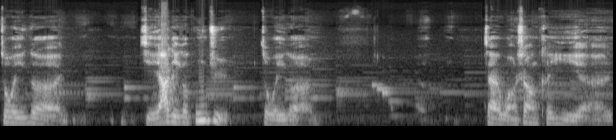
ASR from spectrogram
作为一个解压的一个工具，作为一个。在网上可以呃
